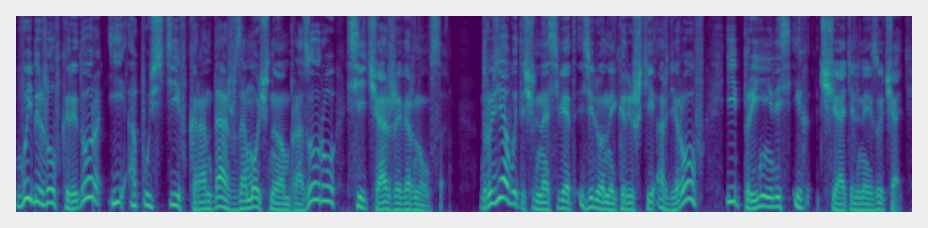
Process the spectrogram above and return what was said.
выбежал в коридор и, опустив карандаш в замочную амбразуру, сейчас же вернулся. Друзья вытащили на свет зеленые корешки ордеров и принялись их тщательно изучать.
